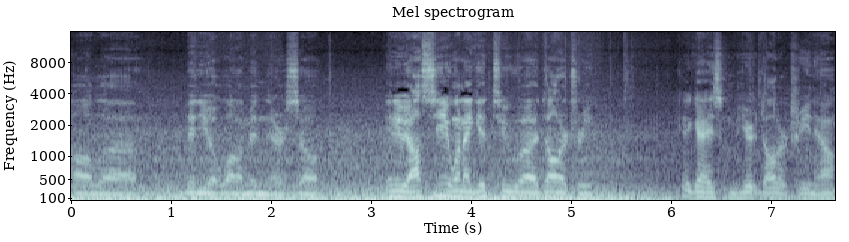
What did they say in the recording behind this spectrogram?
I'll uh, video it while I'm in there. So anyway, I'll see you when I get to uh, Dollar Tree. Okay, guys, I'm here at Dollar Tree now.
